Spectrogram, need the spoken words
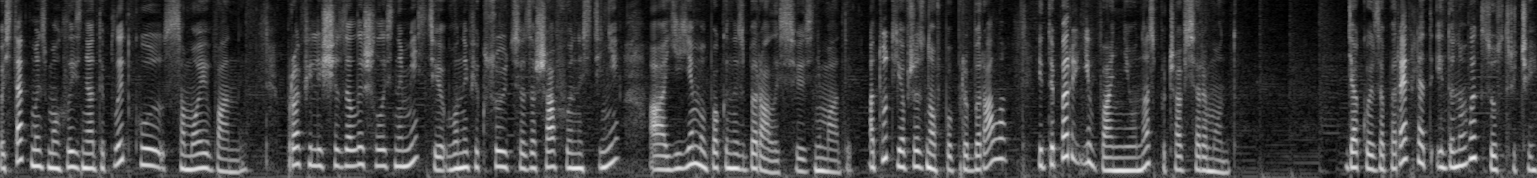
Ось так ми змогли зняти плитку з самої ванни. Профілі ще залишились на місці, вони фіксуються за шафою на стіні, а її ми поки не збирались знімати. А тут я вже знов поприбирала, і тепер і в ванні у нас почався ремонт. Дякую за перегляд і до нових зустрічей!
